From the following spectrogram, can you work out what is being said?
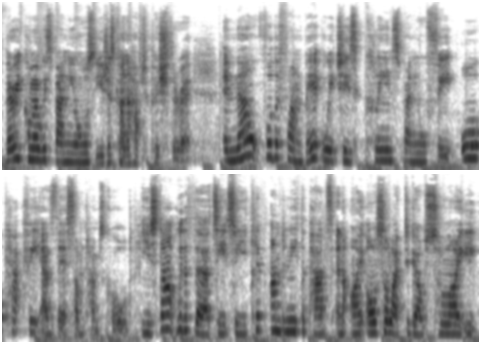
Very common with spaniels, you just kind of have to push through it. And now for the fun bit, which is clean spaniel feet or cat feet as they're sometimes called. You start with a 30, so you clip underneath the pads and I also like to go slightly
